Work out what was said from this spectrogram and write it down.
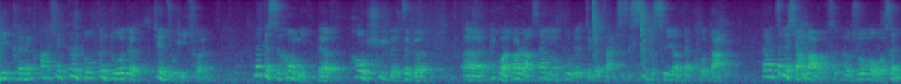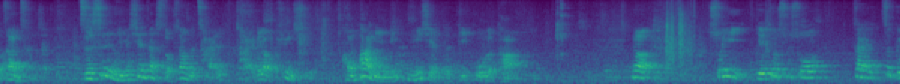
你可能发现更多更多的建筑遗存，那个时候你的后续的这个呃一馆二廊三门户的这个展示是不是要再扩大？但这个想法我是我说过我是很赞成的，只是你们现在手上的材材料讯息，恐怕你明明显的低估了它。那所以也就是说，在这个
